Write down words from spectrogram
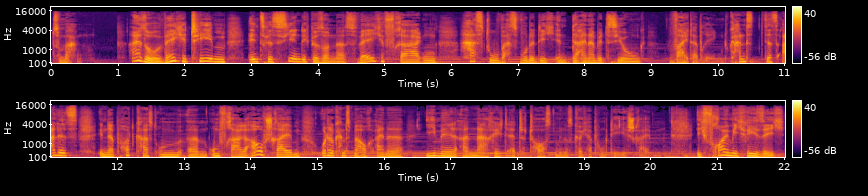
zu machen. Also, welche Themen interessieren dich besonders? Welche Fragen hast du? Was würde dich in deiner Beziehung weiterbringen. Du kannst das alles in der Podcast-Umfrage -Um, aufschreiben oder du kannst mir auch eine E-Mail an nachricht.torsten-köcher.de schreiben. Ich freue mich riesig,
